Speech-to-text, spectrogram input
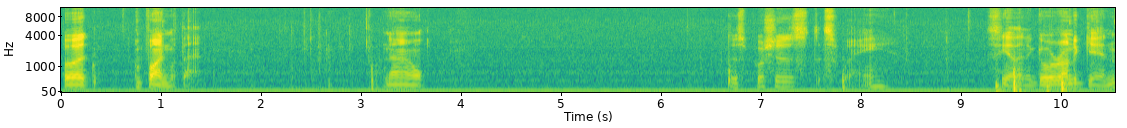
But I'm fine with that. Now, this pushes this way. So yeah, then it go around again.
